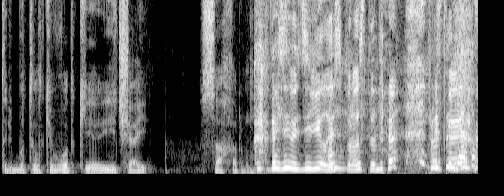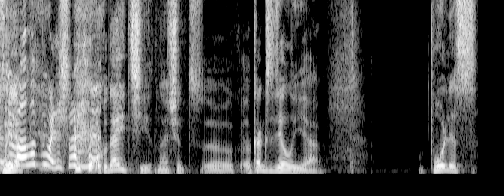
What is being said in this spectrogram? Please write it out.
Три бутылки водки и чай с сахаром. Как я удивилась просто, да? Просто я сливала больше. Куда идти? Значит, э, как сделал я? Полис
